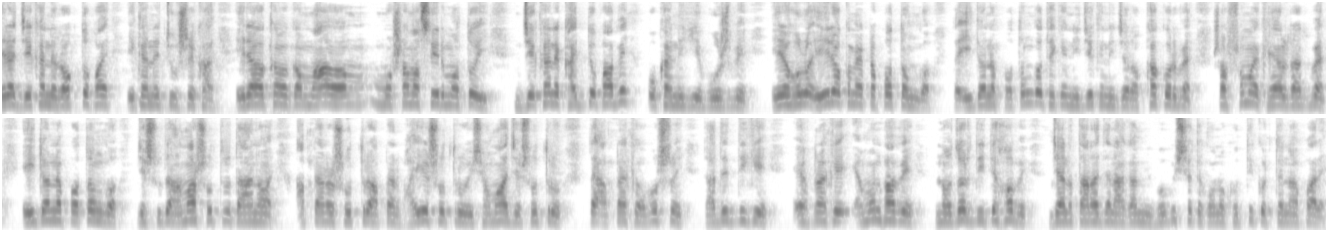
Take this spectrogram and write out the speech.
এরা যেখানে রক্ত পায়, এখানে চুষে খায়। এরা কা- কা- মা- মতোই। যেখানে খাদ্য পাবে, ওখানে গিয়ে বসবে। এরা হলো এইরকম একটা পতঙ্গ। তাই এই ধরনের পতঙ্গ থেকে নিজেকে নিজে রক্ষা করবেন। সবসময় খেয়াল রাখবেন, এই ধরনের পতঙ্গ যে শুধু আমার শত্রু তা নয়, আপনারও শত্রু, আপনার ভাইয়ের শত্রু, এই সমাজের শত্রু তাই আপনাকে অবশ্যই তাদের দিকে, আপনাকে এমনভাবে নজর দিতে হবে যেন তারা যেন আগামী ভবিষ্যতে কোনো ক্ষতি করতে না পারে।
